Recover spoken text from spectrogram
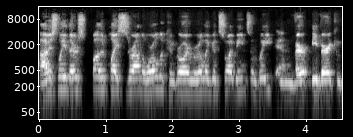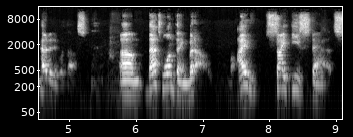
Obviously, there's other places around the world that can grow really good soybeans and wheat and very, be very competitive with us. Um, that's one thing. But I cite these stats.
